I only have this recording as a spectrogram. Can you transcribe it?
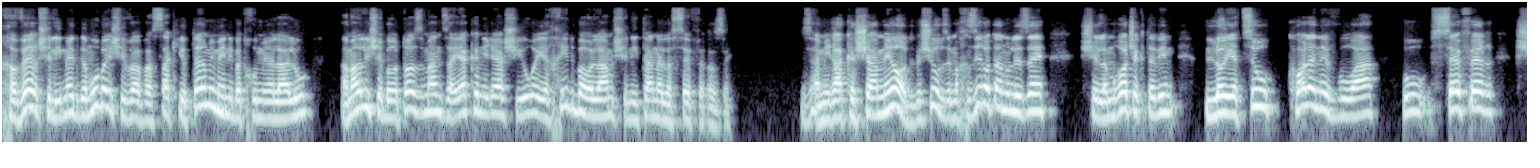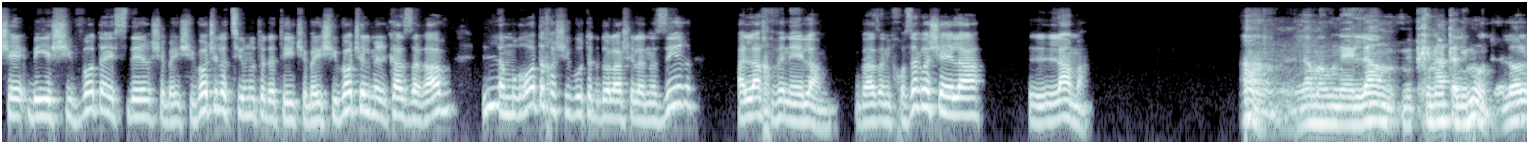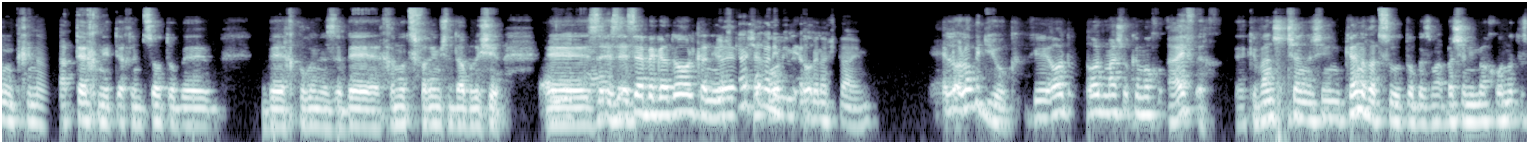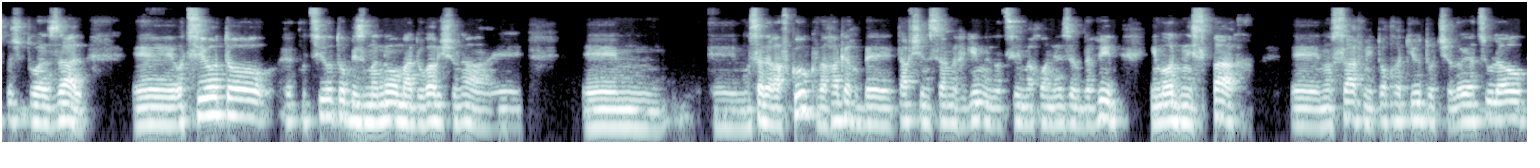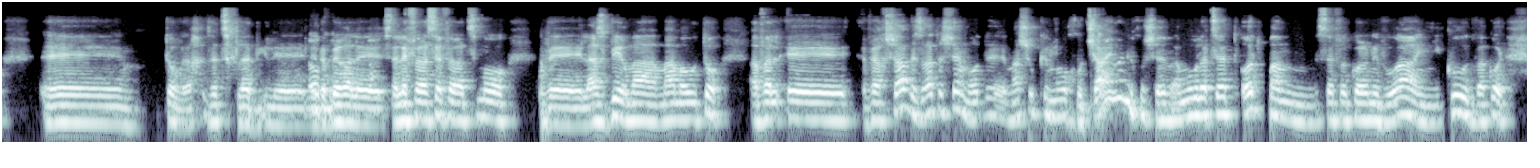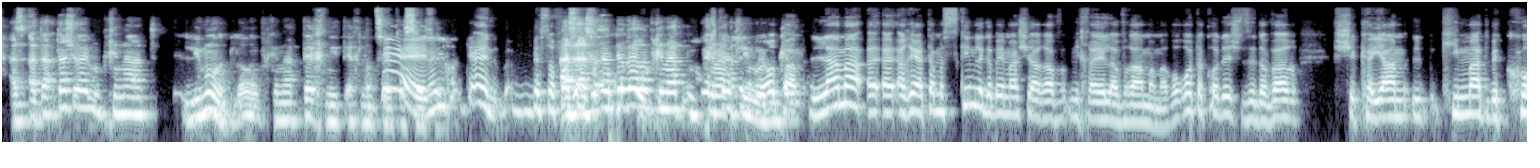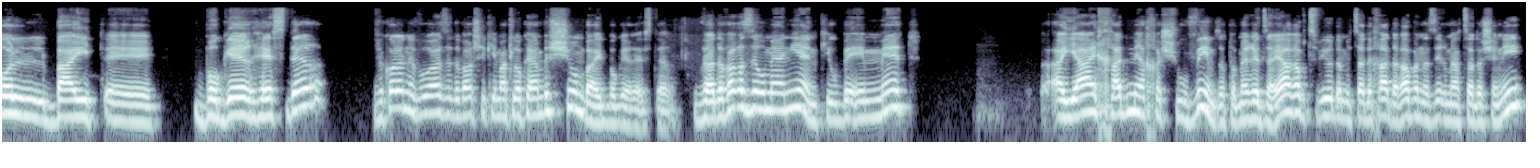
חבר שלימד גם הוא בישיבה ועסק יותר ממני בתחומים הללו, אמר לי שבאותו זמן זה היה כנראה השיעור היחיד בעולם שניתן על הספר הזה. זו אמירה קשה מאוד, ושוב, זה מחזיר אותנו לזה שלמרות שכתבים לא יצאו, כל הנבואה הוא ספר שבישיבות ההסדר, שבישיבות של הציונות הדתית, שבישיבות של מרכז הרב, למרות החשיבות הגדולה של הנזיר, הלך ונעלם. ואז אני חוזר לשאלה, למה? אה, למה הוא נעלם מבחינת הלימוד, לא מבחינה טכנית איך למצוא אותו ב... באיך קוראים לזה, בחנות ספרים של דברי שיר. אה, זה בגדול כנראה... יש קשר אני מניח בין השתיים. לא, לא בדיוק, כי עוד, עוד משהו כמו, ההפך, כיוון שאנשים כן רצו אותו בזמן, בשנים האחרונות, אז פשוט הוא אזל. אה, הוציאו אותו, הוציאו אותו בזמנו מהדורה ראשונה, אה, מוסד הרב קוק, ואחר כך בתשס"ג הוציא מכון עזר דוד עם עוד נספח נוסף מתוך הטיוטות שלא יצאו לאור. טוב, זה צריך okay. אוקיי. לדבר על ספר הספר עצמו ולהסביר מה, מה מהותו, אבל אה, ועכשיו בעזרת השם עוד אה, משהו כמו חודשיים אני חושב, אמור לצאת עוד פעם ספר כל הנבואה עם ניקוד והכל, אז אתה, אתה שואל מבחינת לימוד, לא מבחינה טכנית איך למצוא את כן, הספר. אני, כן, בסופו של דבר. אז אני מדבר מבחינת, מבחינת לימוד. פעם, למה, הרי אתה מסכים לגבי מה שהרב מיכאל אברהם אמר, אורות הקודש זה דבר שקיים כמעט בכל בית אה, בוגר הסדר, וכל הנבואה זה דבר שכמעט לא קיים בשום בית בוגר הסדר. והדבר הזה הוא מעניין, כי הוא באמת היה אחד מהחשובים, זאת אומרת, זה היה הרב צבי יהודה מצד אחד, הרב הנזיר מהצד השני,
